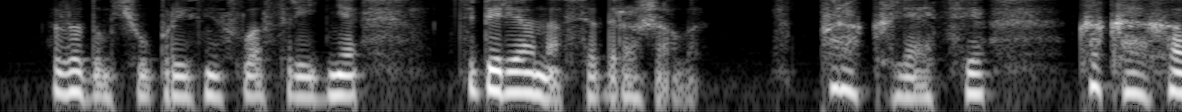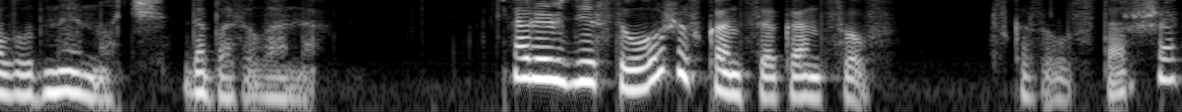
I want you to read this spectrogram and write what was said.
— задумчиво произнесла средняя. Теперь и она вся дрожала. «Проклятие! Какая холодная ночь!» — добавила она. «Рождество же, в конце концов», сказала старшая,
